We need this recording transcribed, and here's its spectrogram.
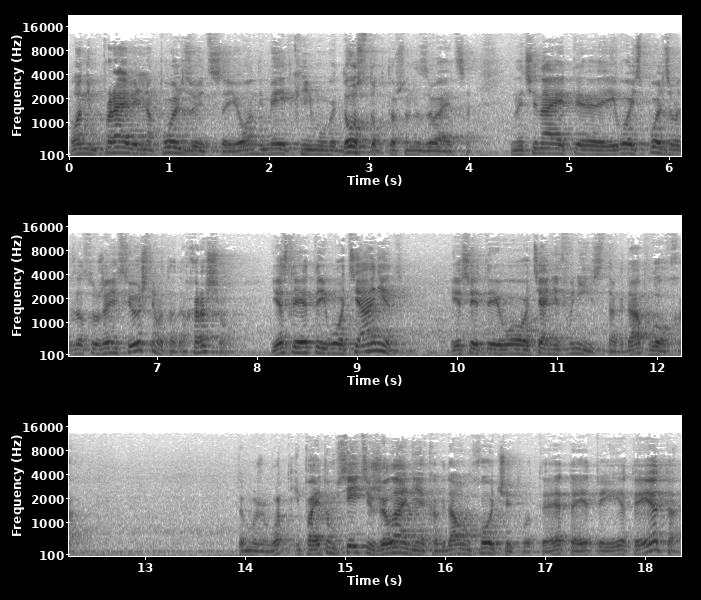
он им правильно пользуется, и он имеет к нему доступ, то, что называется, начинает э, его использовать для служения Всевышнего, тогда хорошо. Если это его тянет, если это его тянет вниз, тогда плохо. Потому что вот, и поэтому все эти желания, когда он хочет вот это, это и это, и это,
